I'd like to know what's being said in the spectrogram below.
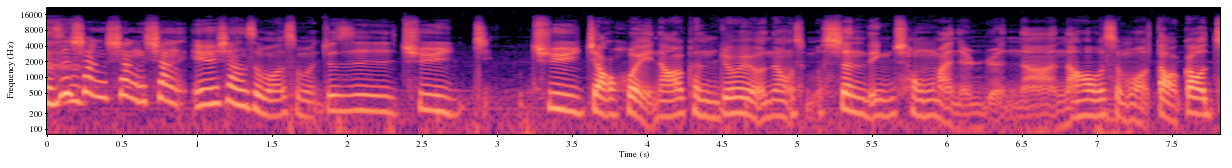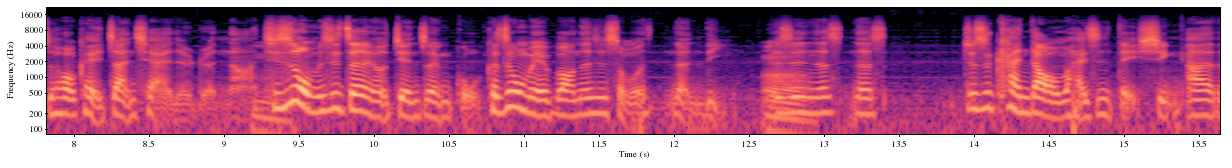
可是像像像，因为像什么什么，就是去去教会，然后可能就会有那种什么圣灵充满的人啊，然后什么祷告之后可以站起来的人啊。其嗯实我们是真的有见证过，可是我们也不知道那是什么能力，就是嗯那是那是就是看到我们还是得信啊。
